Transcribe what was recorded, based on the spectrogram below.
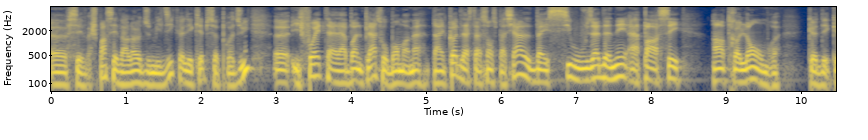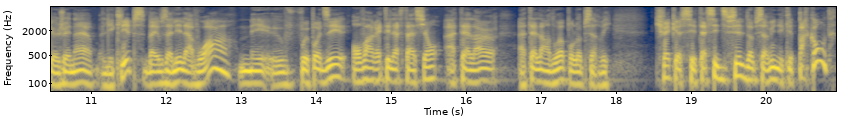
euh, je pense que c'est vers l'heure du midi que l'éclipse se produit. Euh, il faut être à la bonne place au bon moment. Dans le cas de la station spatiale, ben, si vous vous adonnez à passer entre l'ombre que, génère l'éclipse, ben, vous allez la voir, mais vous ne pouvez pas dire on va arrêter la station à telle heure, à tel endroit pour l'observer. Ce qui fait que c'est assez difficile d'observer une éclipse. Par contre,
